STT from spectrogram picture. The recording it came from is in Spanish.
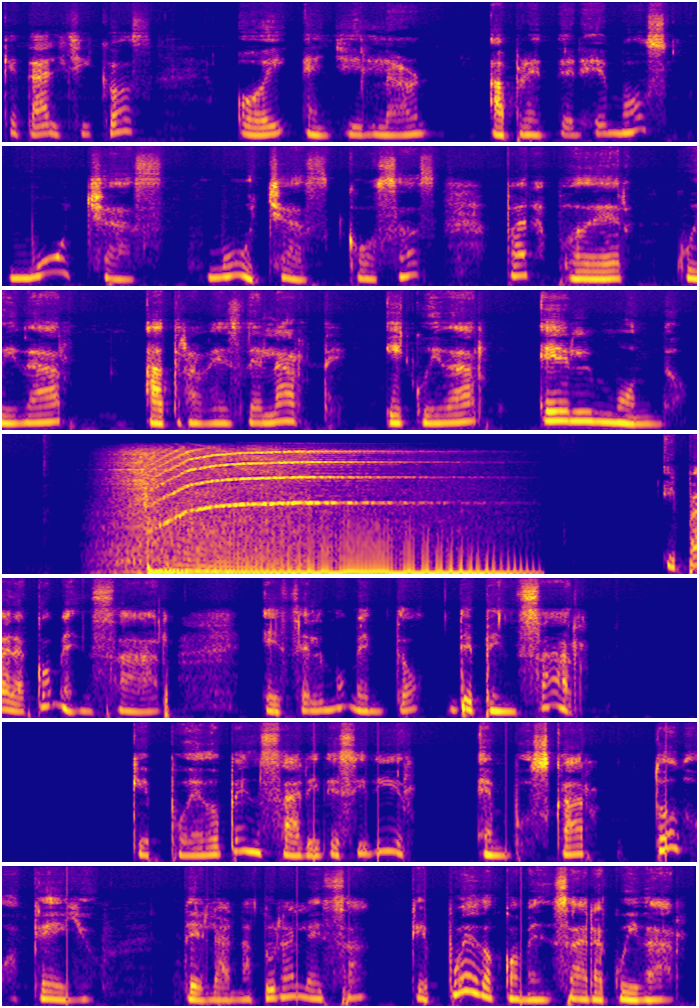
¿Qué tal chicos? Hoy en GLearn aprenderemos muchas, muchas cosas para poder cuidar a través del arte y cuidar el mundo. Y para comenzar es el momento de pensar que puedo pensar y decidir en buscar todo aquello de la naturaleza que puedo comenzar a cuidar.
